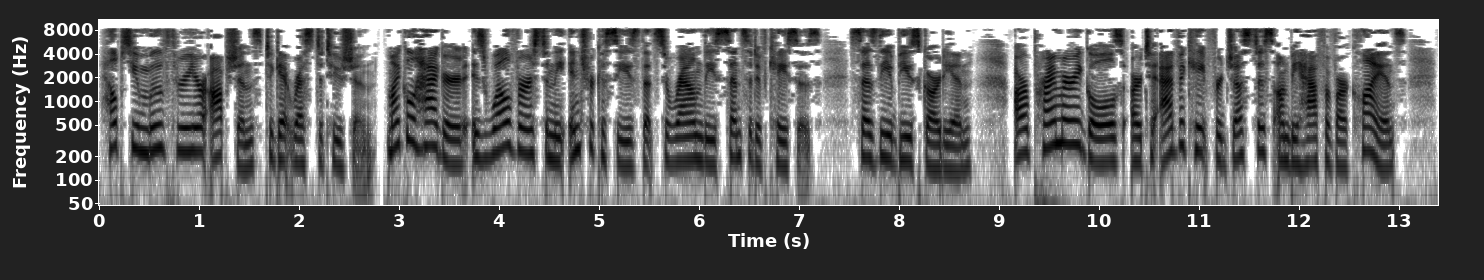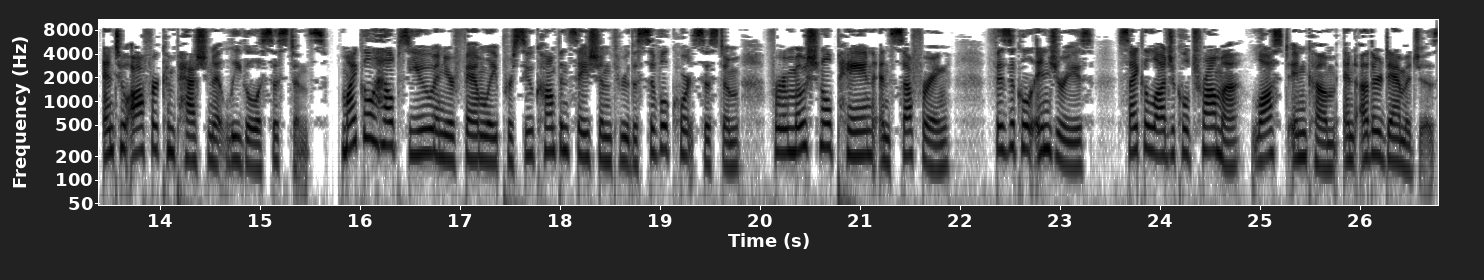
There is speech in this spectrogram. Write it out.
helps you move through your options to get restitution. Michael Haggard is well versed in the intricacies that surround these sensitive cases, says the Abuse Guardian. Our primary goals are to advocate for justice on behalf of our clients and to offer compassionate legal assistance. Michael helps you and your family pursue compensation through the civil court system for emotional pain and suffering, physical injuries, psychological trauma, lost income, and other damages.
